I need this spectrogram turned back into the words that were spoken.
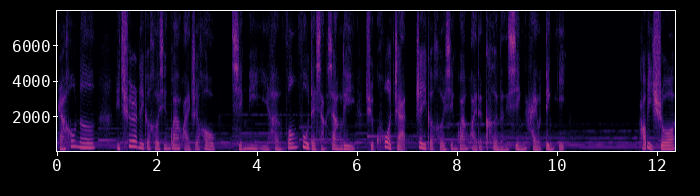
然后呢，你确认了一个核心关怀之后，请你以很丰富的想象力去扩展这一个核心关怀的可能性还有定义。好比说，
